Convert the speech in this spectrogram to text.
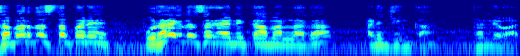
जबरदस्तपणे पुन्हा एकदा सगळ्यांनी कामाला लागा आणि जिंका. धन्यवाद.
